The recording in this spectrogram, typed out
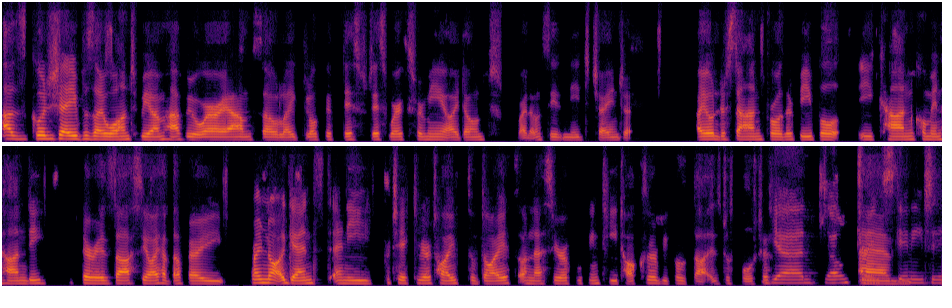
as good shape as I want to be. I'm happy where I am. So like look if this this works for me, I don't I don't see the need to change it. I understand for other people it can come in handy. There is that. See, I have that very I'm not against any particular types of diets unless you're a fucking detoxer because that is just bullshit. Yeah, don't drink Um, skinny tea.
